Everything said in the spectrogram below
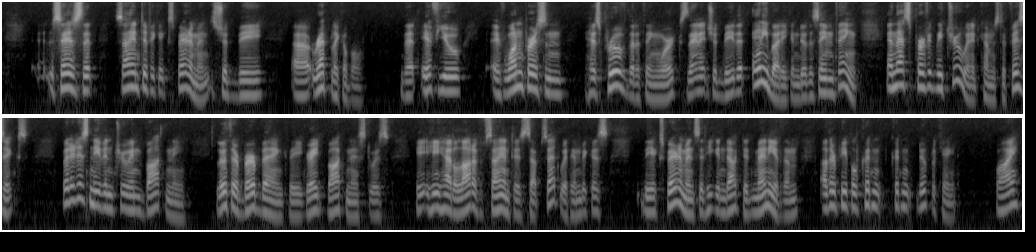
says that scientific experiments should be uh, replicable. That if you, if one person has proved that a thing works, then it should be that anybody can do the same thing. And that's perfectly true when it comes to physics, but it isn't even true in botany. Luther Burbank, the great botanist, was he, he had a lot of scientists upset with him because the experiments that he conducted, many of them, other people couldn't couldn't duplicate. Why?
